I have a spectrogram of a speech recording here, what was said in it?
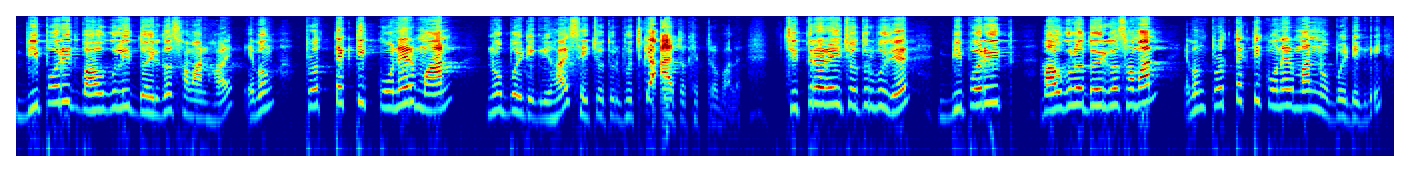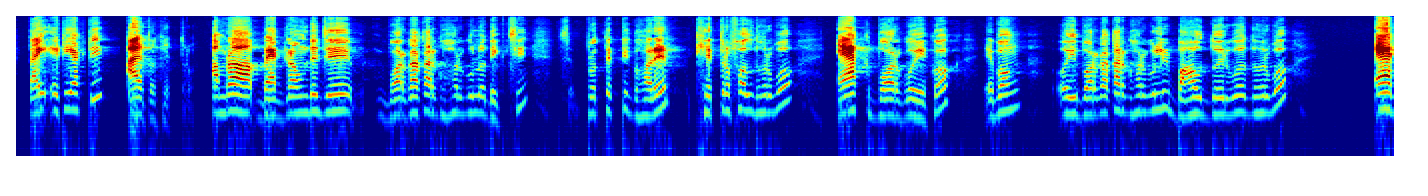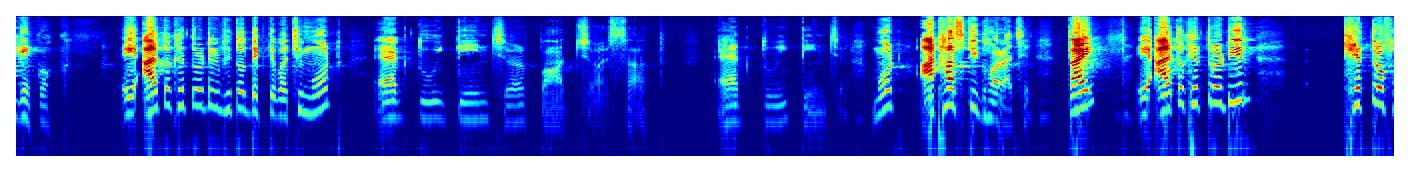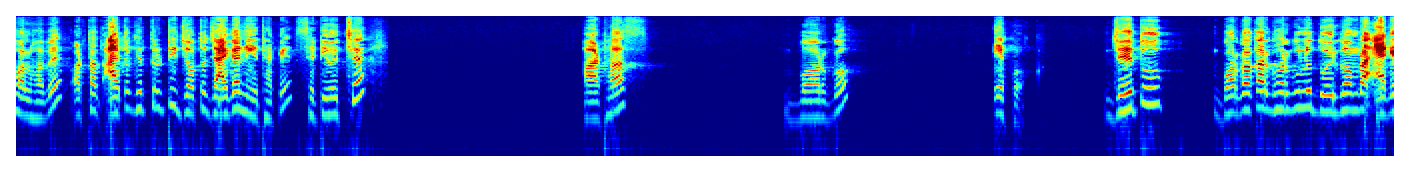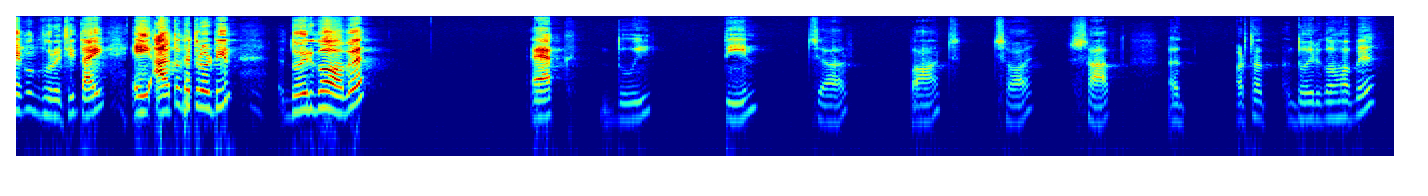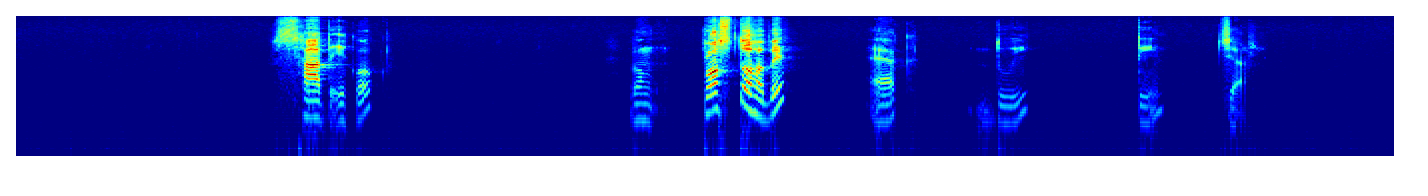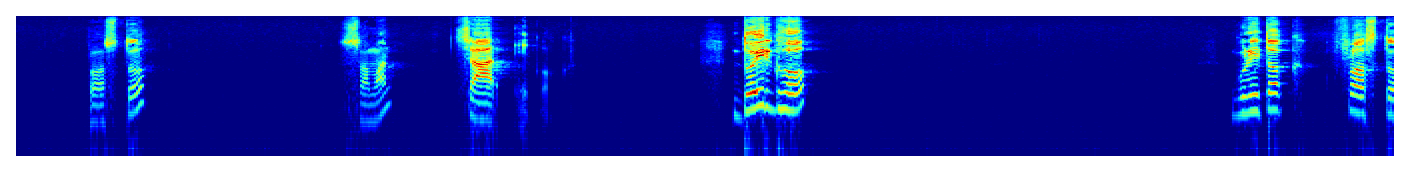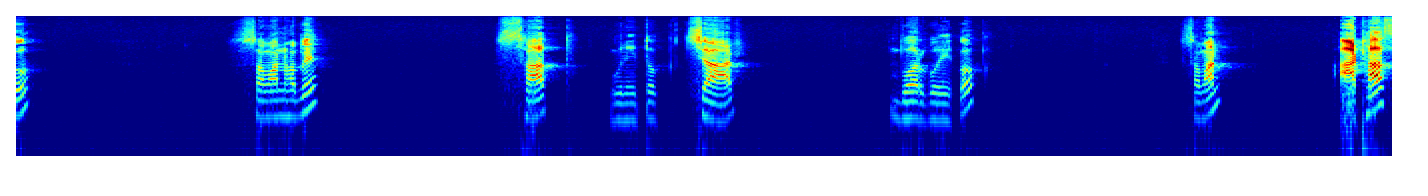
বিপরীত বাহুগুলির দৈর্ঘ্য সমান হয় এবং প্রত্যেকটি কোণের মান নব্বই ডিগ্রি হয়, সেই চতুর্ভুজকে আয়তক্ষেত্র বলে। চিত্রের এই চতুর্ভুজের বিপরীত বাহুগুলোর দৈর্ঘ্য সমান এবং প্রত্যেকটি কোণের মান নব্বই ডিগ্রি, তাই এটি একটি আয়তক্ষেত্র। আমরা ব্যাকগ্রাউন্ডে যে বর্গাকার ঘরগুলো দেখছি, প্রত্যেকটি ঘরের ক্ষেত্রফল ধরবো এক বর্গ একক এবং ওই বর্গাকার ঘরগুলির বাহুর দৈর্ঘ্য ধরব এক একক। এই আয়তক্ষেত্রটির ভিতর দেখতে পাচ্ছি মোট এক, দুই, তিন, চার, পাঁচ, ছয়, সাত, এক, দুই, তিন, চার। মোট আঠাশটি ঘর আছে। তাই এই আয়তক্ষেত্রটির ক্ষেত্রফল হবে, অর্থাৎ আয়তক্ষেত্রটি যত জায়গা নিয়ে থাকে, সেটি হচ্ছে আঠাশ বর্গ একক। যেহেতু বর্গাকার ঘরগুলো দৈর্ঘ্য আমরা এক একক ধরেছি, তাই এই আয়তক্ষেত্রটির দৈর্ঘ্য হবে এক, দুই, তিন, চার, পাঁচ, ছয়, সাত। অর্থাৎ দৈর্ঘ্য হবে সাত একক। এবং প্রস্থ হবে এক, দুই, তিন, চার। প্রস্থ সমান চার একক। দৈর্ঘ্য গুণিতক প্রস্থ সমান হবে সাত গুণিতক চার বর্গ একক সমান আঠাশ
